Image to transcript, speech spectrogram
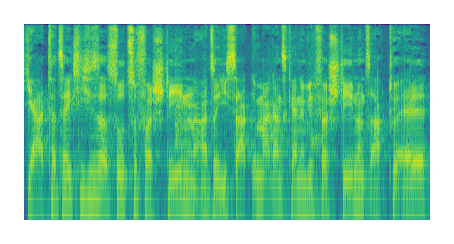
Ja, tatsächlich ist das so zu verstehen. Also ich sage immer ganz gerne, wir verstehen uns aktuell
